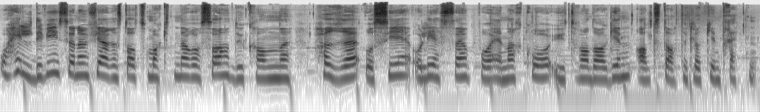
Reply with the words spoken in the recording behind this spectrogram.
Og heldigvis er den fjerde statsmakten der også. Du kan høre og se og lese på NRK utover dagen. Alt starter klokken 13.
